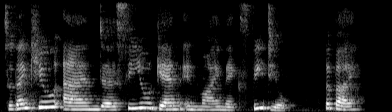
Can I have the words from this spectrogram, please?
So thank you and uh, see you again in my next video. Bye bye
